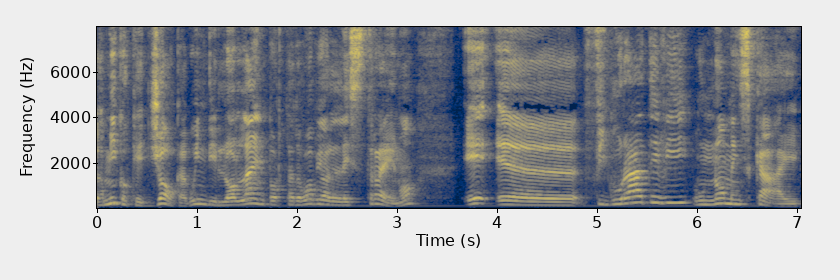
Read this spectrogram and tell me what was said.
amico che gioca, quindi l'online portato proprio all'estremo. E eh, figuratevi un No Man's Sky,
